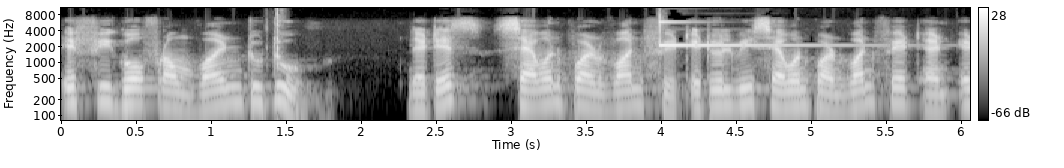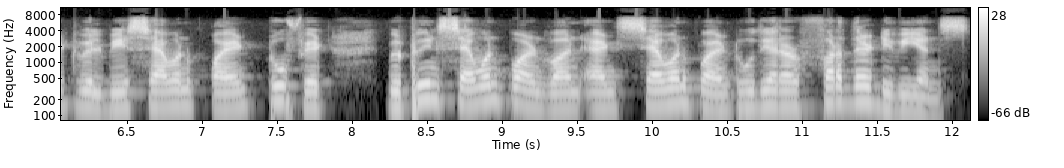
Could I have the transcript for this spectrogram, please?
if we go from 1 to 2 that is 7.1 feet it will be 7.1 feet and it will be 7.2 feet between 7.1 and 7.2 there are further divisions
